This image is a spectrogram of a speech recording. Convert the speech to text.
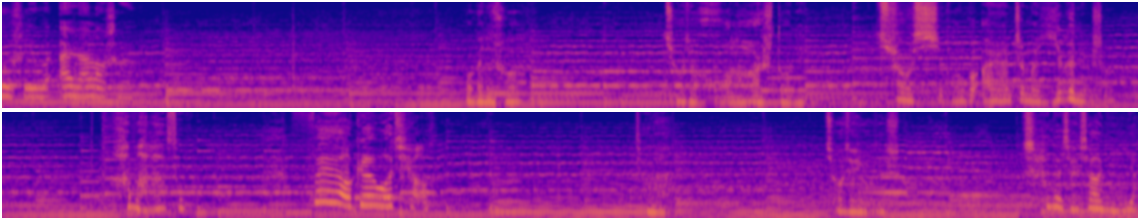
就是因为安然老师。我跟你说，舅舅活了二十多年，就喜欢过安然这么一个女生。打马拉松，非要跟我抢。江南，舅舅有的时候真的想像你一样，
